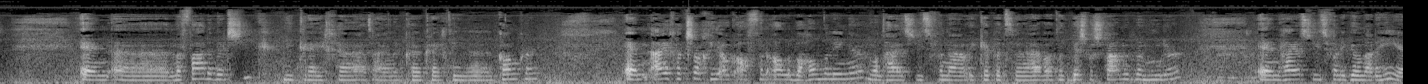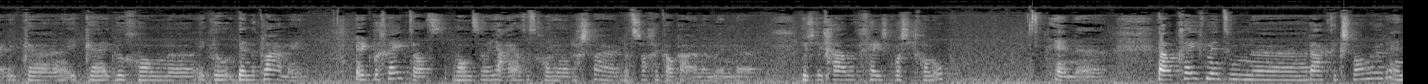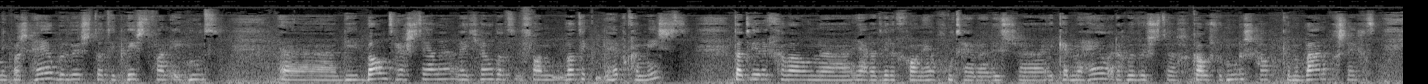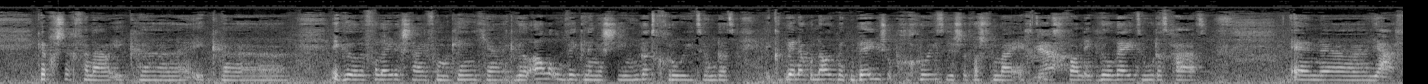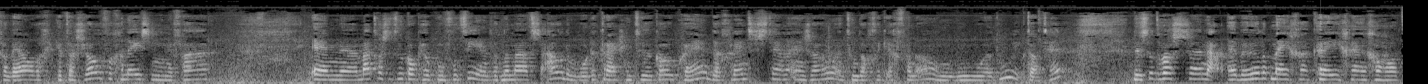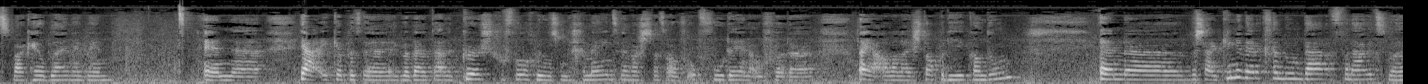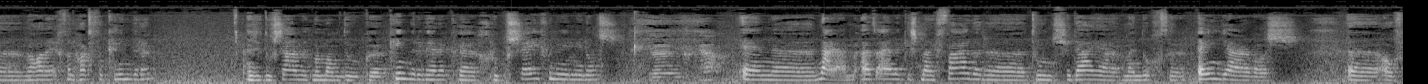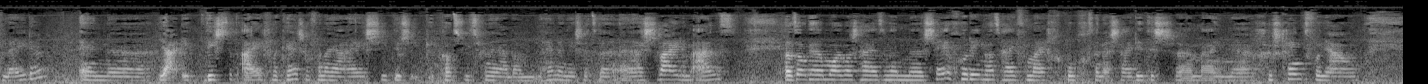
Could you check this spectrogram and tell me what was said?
En uh, mijn vader werd ziek. Die kreeg uiteindelijk kreeg hij, kanker. En eigenlijk zag hij ook af van alle behandelingen. Want hij had zoiets van, nou, ik heb het, hij had het best wel zwaar met mijn moeder. En hij had zoiets van, ik wil naar de Heer. Ik, ik, ik wil gewoon, ik, wil, ik ben er klaar mee. En ik begreep dat, want ja, hij had het gewoon heel erg zwaar. Dat zag ik ook aan hem. En, dus lichamelijk geestelijk was hij gewoon op. En nou, op een gegeven moment toen raakte ik zwanger. En ik was heel bewust dat ik wist van ik moet die band herstellen. Weet je wel, dat, van wat ik heb gemist. Dat wil ik gewoon, ja, dat wil ik gewoon heel goed hebben. Dus ik heb me heel erg bewust gekozen voor het moederschap. Ik heb mijn baan opgezegd. Ik heb gezegd van nou, ik, ik, ik wil er volledig zijn voor mijn kindje. Ik wil alle ontwikkelingen zien, hoe dat groeit. Hoe dat, ik ben ook nooit met baby's opgegroeid, dus dat was voor mij echt iets van, ik wil weten hoe dat gaat. En uh, ja, geweldig. Ik heb daar zoveel genezing in ervaren. En, maar het was natuurlijk ook heel confronterend, want naarmate ze ouder worden krijg je natuurlijk ook hè, de grenzen stellen en zo. En toen dacht ik echt van, oh, hoe, hoe doe ik dat, hè? Dus dat was, nou, hebben hulp meegekregen en gehad, waar ik heel blij mee ben. En uh, ja, ik heb, het, uh, ik ben cursus gevolgd bij ons in de gemeente. Waar ze dat over opvoeden en over uh, nou ja, allerlei stappen die je kan doen. En we zijn kinderwerk gaan doen daar vanuit. We, we, hadden echt een hart voor kinderen. Dus ik doe samen met mijn man doe ik kinderwerk, groep 7 nu inmiddels. Leuk, ja. En nou ja, uiteindelijk is mijn vader, toen Shadaya, mijn dochter, één jaar was, overleden. En uh, ja, ik wist het eigenlijk, hè, zo van, nou ja, hij is ziek, dus ik, ik had zoiets van, nou ja, dan, hè, dan is het, uh, hij zwaaide hem uit. Wat ook heel mooi was, hij had een zegelring had hij voor mij gekocht en hij zei, dit is mijn geschenk voor jou.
